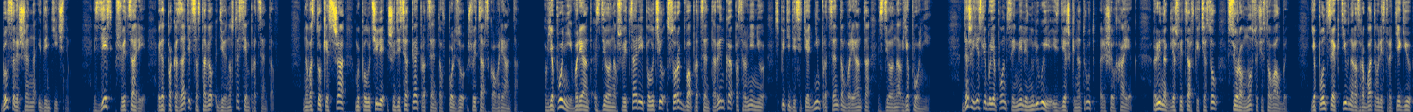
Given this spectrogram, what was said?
был совершенно идентичным. Здесь, в Швейцарии, этот показатель составил 97%. На востоке США мы получили 65% в пользу швейцарского варианта. В Японии вариант «Сделано в Швейцарии» получил 42% рынка по сравнению с 51% варианта «Сделано в Японии». Даже если бы японцы имели нулевые издержки на труд, решил Хайек, рынок для швейцарских часов все равно существовал бы. Японцы активно разрабатывали стратегию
